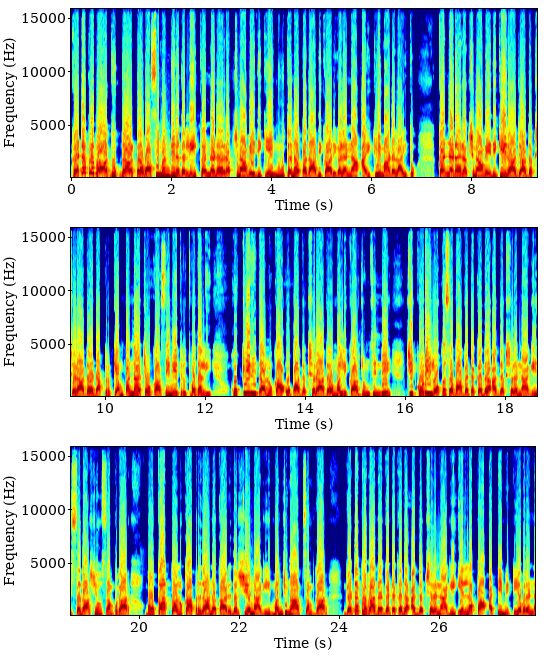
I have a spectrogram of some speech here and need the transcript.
ಘಟಪ್ರಭಾ ದುಬ್ದಾಳ್ ಪ್ರವಾಸಿ ಮಂದಿರದಲ್ಲಿ ಕನ್ನಡ ರಕ್ಷಣಾ ವೇದಿಕೆ ನೂತನ ಪದಾಧಿಕಾರಿಗಳನ್ನ ಆಯ್ಕೆ ಮಾಡಲಾಯಿತು. ಕನ್ನಡ ರಕ್ಷಣಾ ವೇದಿಕೆ ರಾಜ್ಯಾಧ್ಯಕ್ಷರಾದ ಡಾಕ್ಟರ್ ಕೆಂಪಣ್ಣ ಚೌಕಾಸಿ ನೇತೃತ್ವದಲ್ಲಿ ಹುಕ್ಕೇರಿ ತಾಲೂಕಾ ಉಪಾಧ್ಯಕ್ಷರಾದ ಮಲ್ಲಿಕಾರ್ಜುನ್ ಸಿಂಧೆ, ಚಿಕ್ಕೋಡಿ ಲೋಕಸಭಾ ಘಟಕದ ಅಧ್ಯಕ್ಷರನ್ನಾಗಿ ಸದಾಶಿವ್ ಸಂಪಗಾರ್, ಗೋಕಾಕ್ ತಾಲೂಕಾ ಪ್ರಧಾನ ಕಾರ್ಯದರ್ಶಿಯನ್ನಾಗಿ ಮಂಜುನಾಥ್ ಸಂಪಗಾರ್, ಘಟಪ್ರಭಾದ ಘಟಕದ ಅಧ್ಯಕ್ಷರನ್ನಾಗಿ ಯಲ್ಲಪ್ಪ ಅಟ್ಟಿಮಿಟ್ಟಿ ಅವರನ್ನ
